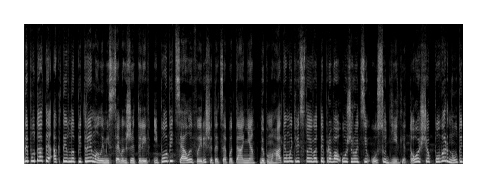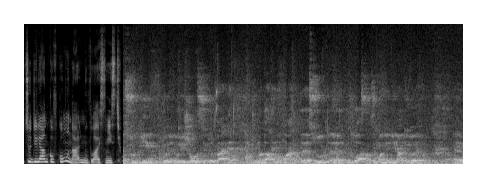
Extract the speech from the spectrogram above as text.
Депутати активно підтримали місцевих жителів і пообіцяли вирішити це питання. Допомагатимуть відстоювати права ужгородців у суді для того, щоб повернути цю ділянку в комунальну власність. Суді ви- вирішувалися питання, і на даний момент е, суд е, власник земельної ділянки виграв. Е,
